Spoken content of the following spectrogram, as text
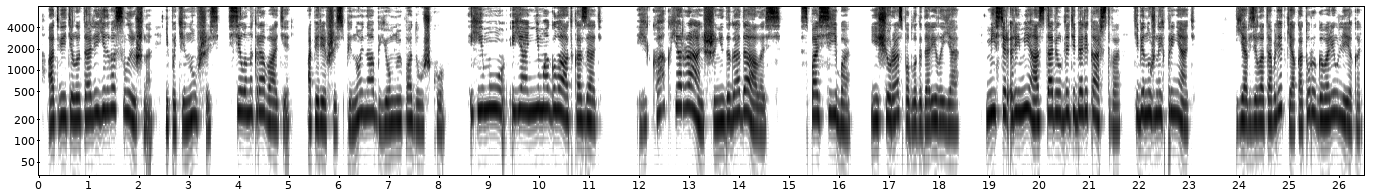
— ответила Тали едва слышно и, потянувшись, села на кровати, оперевшись спиной на объемную подушку. Ему я не могла отказать. И как я раньше не догадалась. Спасибо, еще раз поблагодарила я. Мистер Реми оставил для тебя лекарства, тебе нужно их принять. Я взяла таблетки, о которых говорил лекарь,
